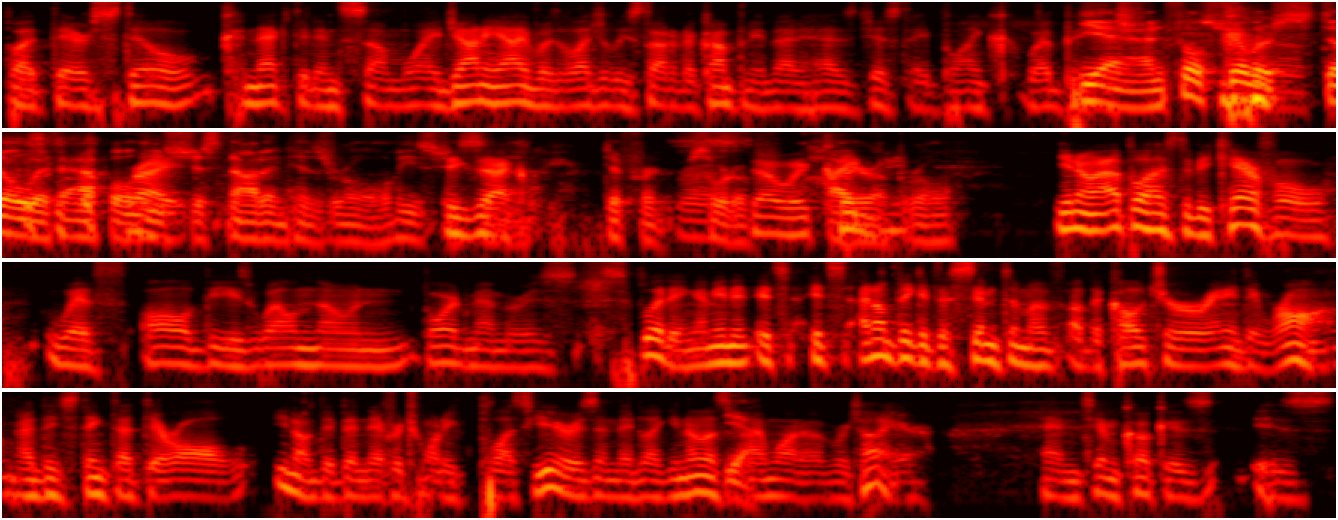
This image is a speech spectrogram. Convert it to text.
But they're still connected in some way. Jony Ive was allegedly started a company that has just a blank web page. Yeah, and Phil Schiller's still with Apple. right. He's just not in his role. He's just exactly different right. sort of so higher up role you know, Apple has to be careful with all of these well-known board members splitting. I mean, it, it's it's. I don't think it's a symptom of, of the culture or anything wrong. I just think that they're all, you know, they've been there for twenty plus years, and they're like, you know, listen, yeah. I want to retire. And Tim Cook is is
